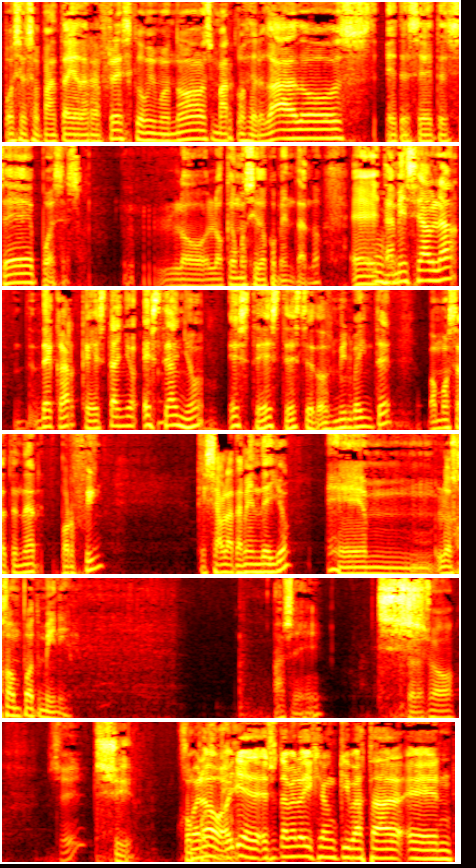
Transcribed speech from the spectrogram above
pues eso, pantalla de refresco, mismos marcos delgados, etc, etc, pues eso. Lo, lo que hemos ido comentando. Eh, También se habla, Decar, que este año, este año, este, este, este 2020, vamos a tener por fin que se habla también de ello, em, los HomePod Mini. Ah, sí. Pero eso. ¿Sí? Sí. Bueno, Mini. oye, eso también lo dijeron que iba a estar en,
